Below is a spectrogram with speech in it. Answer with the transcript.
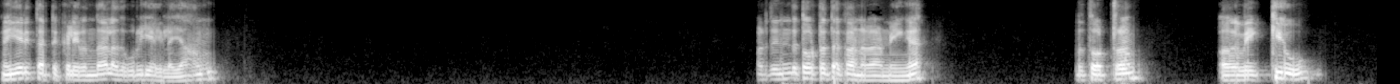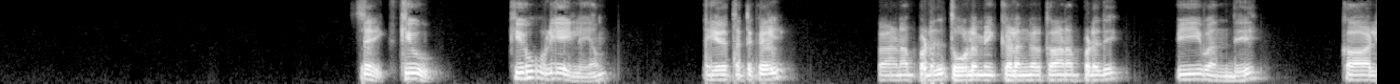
நெய்யரி தட்டுக்கள் இருந்தால் அது உரிய இலையாம். அடுத்து இந்த தோற்றத்தை காணலாம் நீங்க. இந்த தோற்றம். ஆகவே கியூ சரி கியூ கியூ உரிய இலையம். தட்டுக்கள் காணப்படுது. தோழமை களங்கள் காணப்படுது. பி வந்து கால்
